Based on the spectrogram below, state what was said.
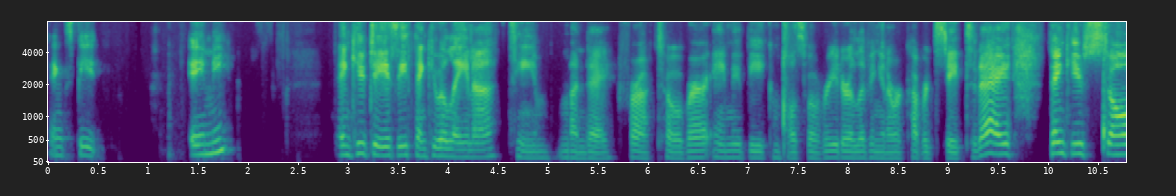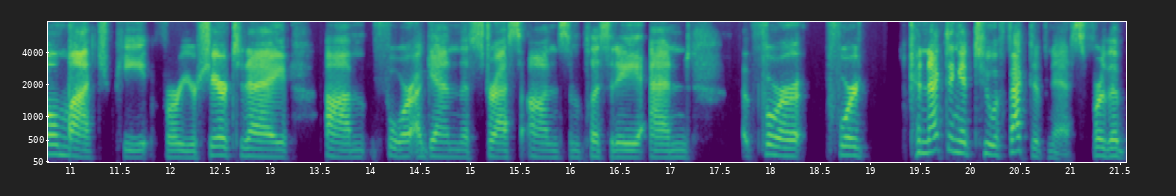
Thanks, Pete. Amy. Thank you, Daisy. Thank you, Elena, team Monday for October. Amy B, compulsive reader living in a recovered state today. Thank you so much, Pete, for your share today. Um, for again the stress on simplicity and for for connecting it to effectiveness for the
